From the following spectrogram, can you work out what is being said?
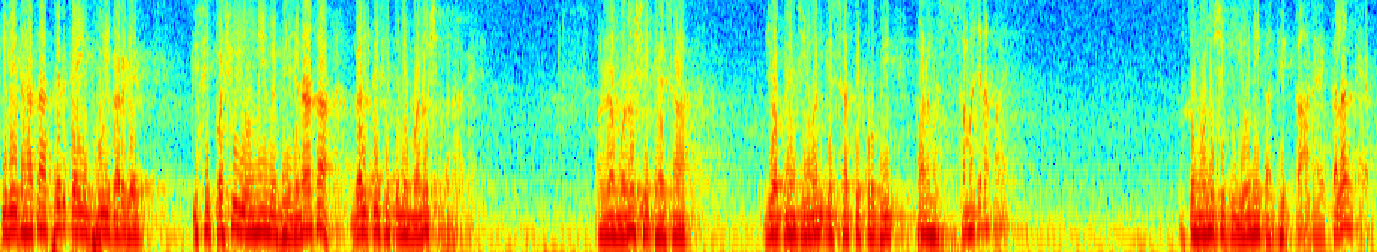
कि विधाता फिर कहीं भूल कर गए। किसी पशु योनि में भेजना था, गलती से तुम्हें मनुष्य बना गए। और न मनुष्य कैसा जो अपने जीवन के सत्य को भी पढ़ और समझ ना पाए। तो मनुष्य की योनि का धिक्कार है, कलंक है वो।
